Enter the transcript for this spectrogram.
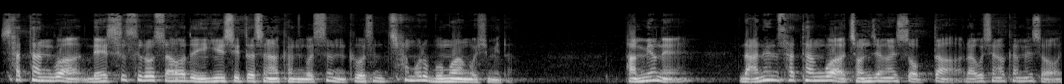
사탄과 내 스스로 싸워도 이길 수 있다 생각하는 것은 그것은 참으로 무모한 것입니다. 반면에 나는 사탄과 전쟁할 수 없다라고 생각하면서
